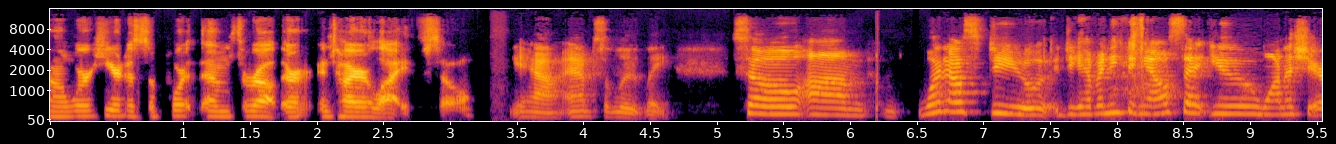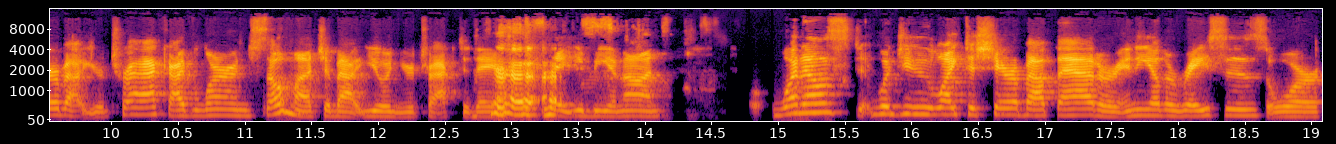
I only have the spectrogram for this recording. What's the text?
Uh, we're here to support them throughout their entire life. So yeah, absolutely. So, um, what else do you do? You have anything else that you want to share about your track? I've learned so much about you and your track today. I appreciate you being on what else would you like to share about that or any other races or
